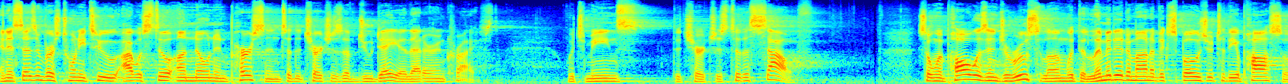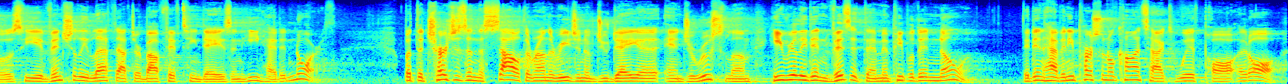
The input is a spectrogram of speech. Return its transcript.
And it says in verse 22 I was still unknown in person to the churches of Judea that are in Christ, which means the churches to the south. So when Paul was in Jerusalem with the limited amount of exposure to the apostles, he eventually left after about 15 days and he headed north. But the churches in the south around the region of Judea and Jerusalem, he really didn't visit them and people didn't know him. They didn't have any personal contact with Paul at all.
